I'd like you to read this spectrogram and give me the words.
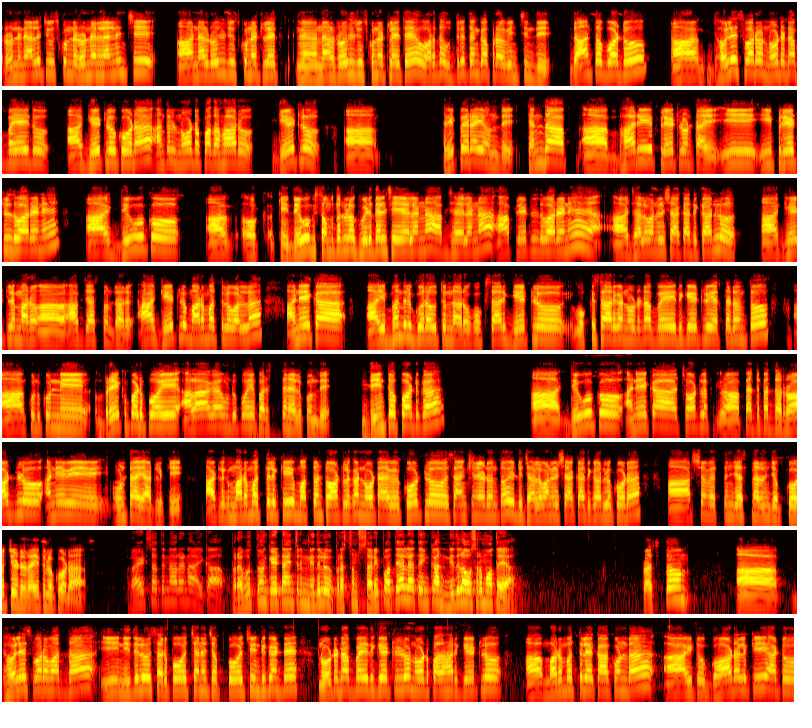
రెండు నెలలు చూసుకున్న రెండు నెలల నుంచి ఆ, నెల రోజులు చూసుకున్నట్లయితే నెల రోజులు చూసుకున్నట్లయితే వరద ఉధృతంగా ప్రవహించింది. దాంతో పాటు ఆ ధవళేశ్వరం నూట డెబ్బై ఐదు ఆ గేట్లు కూడా అందులో నూట పదహారు గేట్లు ఆ రిపేర్ అయి ఉంది. కింద ఆ భారీ ప్లేట్లు ఉంటాయి. ఈ ఈ ప్లేట్ల ద్వారానే ఆ దిగువకు ఆ ఒక- దిగువకు సముద్రంలోకి విడుదల చేయాలన్నా ఆప్ చేయాలన్నా ఆ ప్లేట్ల ద్వారానే ఆ జలవనరుల శాఖ అధికారులు ఆ గేట్లు మర ఆఫ్ చేస్తుంటారు. ఆ గేట్లు మరమ్మతుల వల్ల అనేక ఇబ్బందులకు గురవుతున్నారు. ఒక్కొక్కసారి గేట్లు ఒక్కసారిగా నూట డెబ్బై ఐదు గేట్లు ఎత్తడంతో ఆ కొన్ని కొన్ని బ్రేక్ పడిపోయి అలాగా ఉండిపోయే పరిస్థితి నెలకొంది. దీంతో పాటుగా ఆ దిగువకు అనేక చోట్ల పెద్ద పెద్ద రాడ్లు అనేవి ఉంటాయి వాటికి. వాటికి మరమ్మతులకి మొత్తం టోటల్గా నూట యాభై కోట్లు శాంక్షన్ చేయడంతో ఇటు జలవనరుల శాఖ అధికారులు కూడా ఆ, హర్షం వ్యక్తం చేస్తున్నారని చెప్పుకోవచ్చు ఇటు రైతులు కూడా. రైట్ సత్యనారాయణ ఇక ప్రభుత్వం కేటాయించిన నిధులు ప్రస్తుతం సరిపోతాయా లేకపోతే ఇంకా నిధులు అవసరమవుతాయా? ప్రస్తుతం ఆ ధవళేశ్వరం వద్ద ఈ నిధులు సరిపోవచ్చని చెప్పుకోవచ్చు. ఎందుకంటే నూట డెబ్బై ఐదు గేట్లలో నూట పదహారు గేట్లు ఆ, మరమ్మతులే కాకుండా ఇటు గోడలకి అటు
